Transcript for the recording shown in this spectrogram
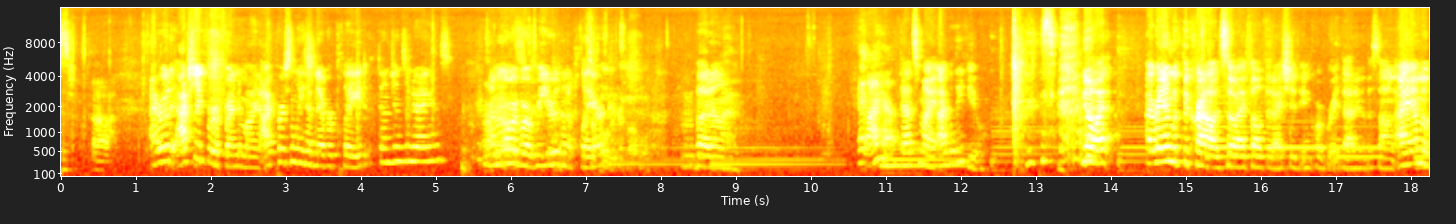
Dragons. Ah. I wrote actually for a friend of mine. I personally have never played Dungeons and Dragons. I'm more of a reader than a player. But um, Hey, I have. that's my. I believe you. no, I I ran with the crowd, so I felt that I should incorporate that into the song. I am a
